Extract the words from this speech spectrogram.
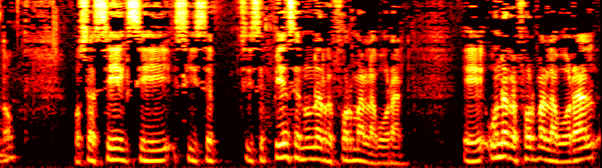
¿no? O sea, si, si, si, se, si se piensa en una reforma laboral, eh, una reforma laboral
